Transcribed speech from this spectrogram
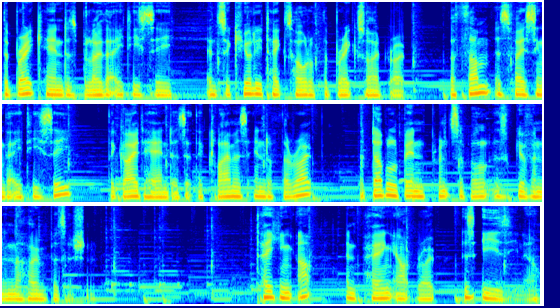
the brake hand is below the ATC and securely takes hold of the brake side rope. The thumb is facing the ATC, the guide hand is at the climber's end of the rope, the double bend principle is given in the home position. Taking up and paying out rope is easy now.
